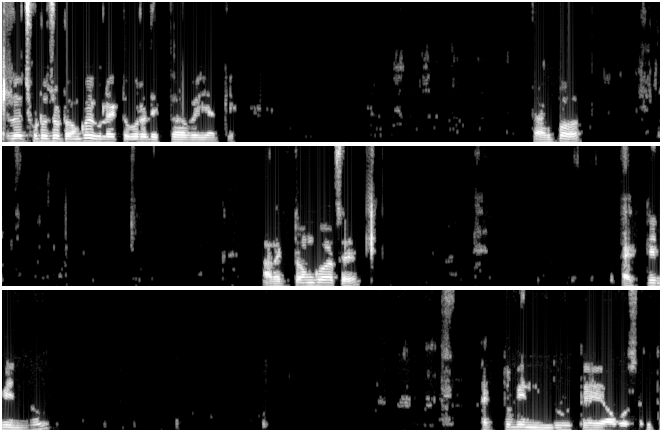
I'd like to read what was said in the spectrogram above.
এগুলো ছোট ছোট অঙ্ক, এগুলো একটু করে দেখতে হবে আর কি তারপর আরেকটা অঙ্ক আছে। একটি বিন্দু, একটি বিন্দুতে অবস্থিত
